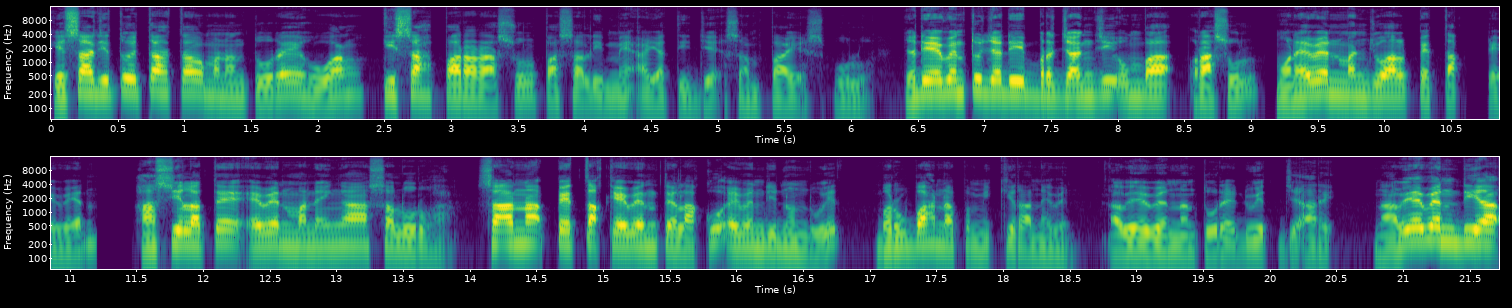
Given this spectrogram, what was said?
Kisah itu kita tahu menenture huang kisah para rasul pasal 5 ayat 3 sampai 10. Jadi Ewen tu jadi berjanji umba rasul, mon Ewen menjual petak Ewen, hasil te Ewen menenga seluruh. Sana petak Ewen te laku Ewen dinun duit, berubah na pemikiran Ewen. Awe Ewen nanture duit jare. Nah, ewen dia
